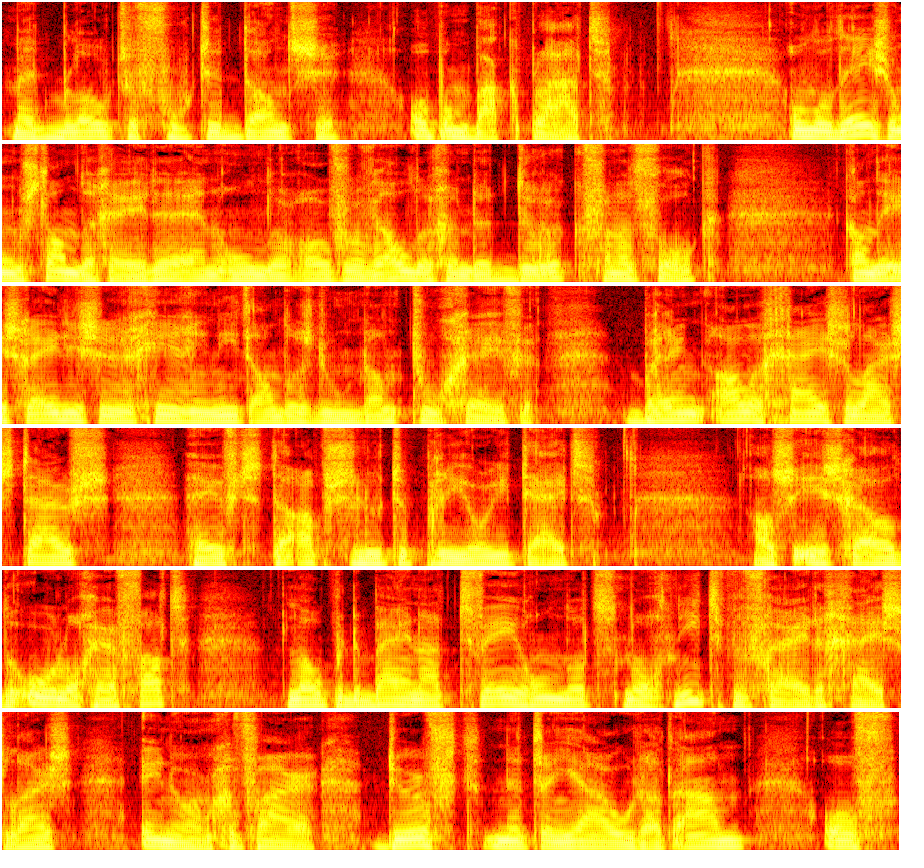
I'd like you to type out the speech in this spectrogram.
met blote voeten dansen op een bakplaat. Onder deze omstandigheden en onder overweldigende druk van het volk kan de Israëlische regering niet anders doen dan toegeven. Breng alle gijzelaars thuis heeft de absolute prioriteit. Als Israël de oorlog hervat, lopen de bijna 200 nog niet bevrijde gijzelaars enorm gevaar. Durft Netanyahu dat aan? Of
